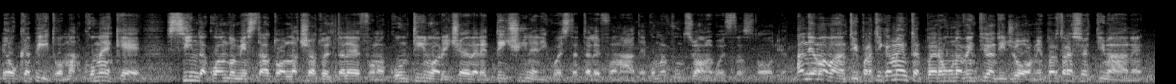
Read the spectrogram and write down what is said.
E ho capito, ma com'è che, sin da quando mi è stato allacciato il telefono, continuo a ricevere decine di queste telefonate? Come funziona questa storia? Andiamo avanti, praticamente per una ventina di giorni, per tre settimane,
